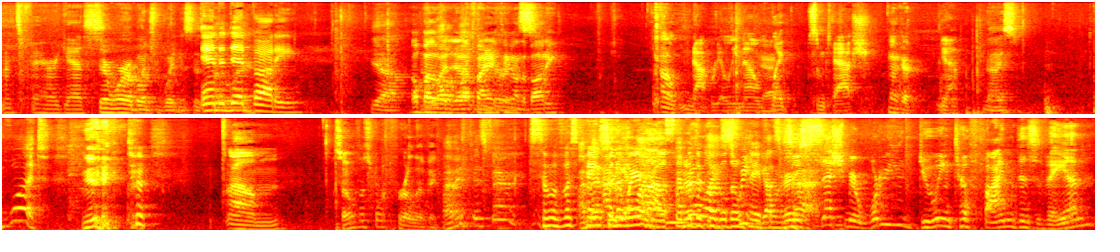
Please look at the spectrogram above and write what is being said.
That's fair, I guess. There were a bunch of witnesses. And by a the dead way. body. Yeah. Oh, by the way, did I find lightning anything on the body? Oh, not really. No, Yeah. like some cash. Okay. Yeah. Nice. What? Um. Some of us work for a living. I mean, it's fair. Some of us I pay mean, for I the get, like, warehouse that other people don't pay for. some So. Seshmir, what are you doing to find this van?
